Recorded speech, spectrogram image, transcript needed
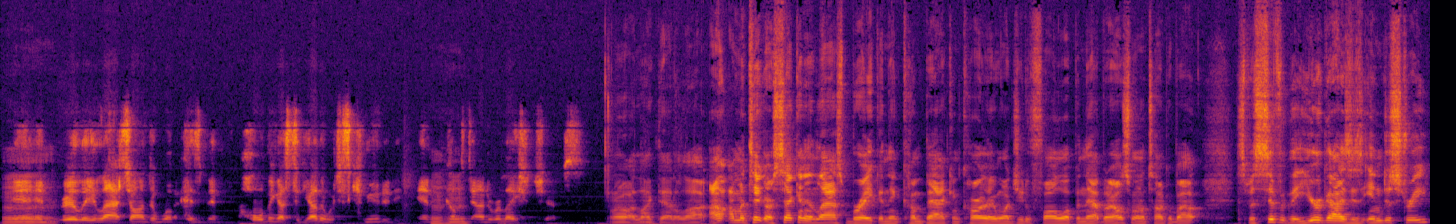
and, Mm. and really latch on to what has been holding us together, which is community, and it Mhm. comes down to relationships. Oh, I like that a lot. I, I'm going to take our second and last break and then come back. And Carly, I want you to follow up on that. But I also want to talk about specifically your guys' industry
